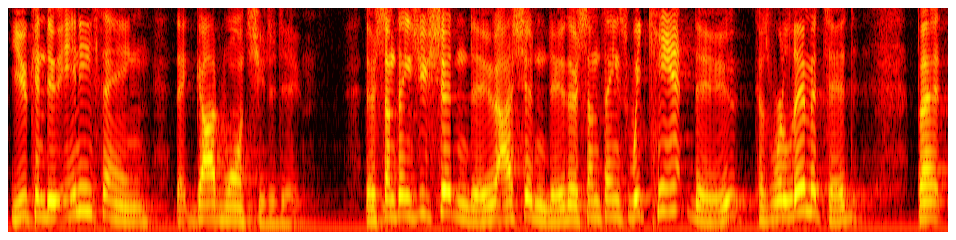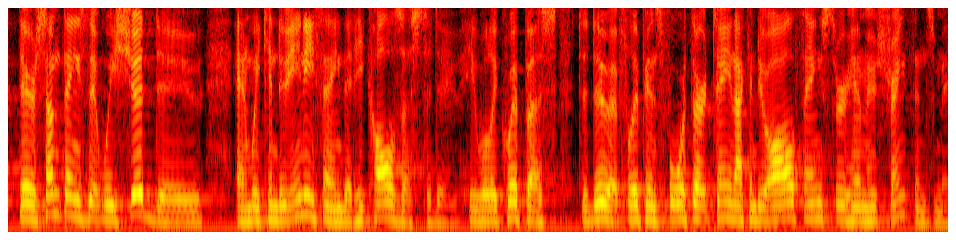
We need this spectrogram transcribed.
you can do anything that God wants you to do. There's some things you shouldn't do, I shouldn't do. There's some things we can't do because we're limited. But there are some things that we should do, and we can do anything that he calls us to do. He will equip us to do it. Philippians 4:13, I can do all things through him who strengthens me.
